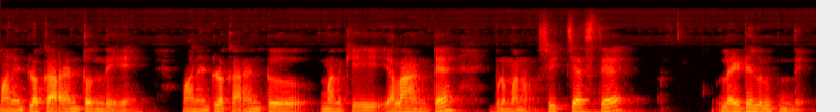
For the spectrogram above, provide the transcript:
మన ఇంట్లో కరెంట్ ఉంది మన ఇంట్లో కరెంటు మనకి ఎలా అంటే ఇప్పుడు మనం స్విచ్ చేస్తే లైట్ వెలుగుతుంది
